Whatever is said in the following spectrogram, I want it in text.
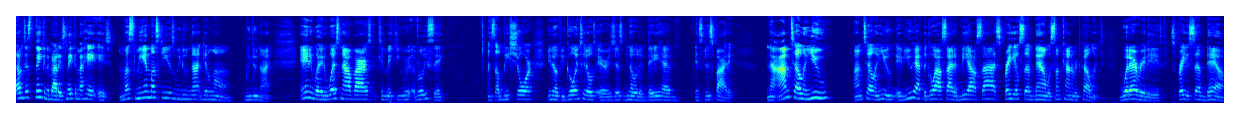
I'm just thinking about it. It's making my head itch. Mus- me and mosquitoes, we do not get along. We do not. Anyway, the West Nile virus can make you re- really sick. And so be sure, you know, if you go into those areas, just know that they have, it's been spotted. Now, I'm telling you, I'm telling you, if you have to go outside and be outside, spray yourself down with some kind of repellent, whatever it is, spray yourself down.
